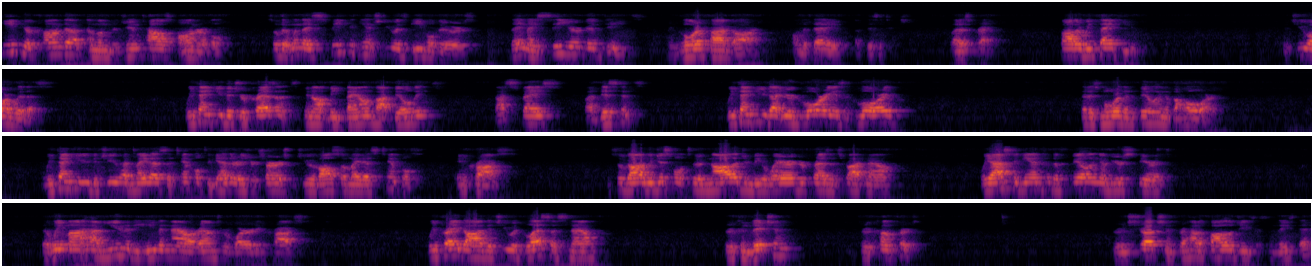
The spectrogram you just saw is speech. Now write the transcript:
Keep your conduct among the Gentiles honorable so that when they speak against you as evildoers, they may see your good deeds and glorify God on the day of visitation. Let us pray. Father, we thank you that you are with us. We thank you that your presence cannot be bound by buildings, by space, by distance. We thank you that your glory is a glory that is more than filling of the whole earth. We thank you that you have made us a temple together as your church, but you have also made us temples in Christ. So, God, we just want to acknowledge and be aware of your presence right now. We ask again for the filling of your Spirit, that we might have unity even now around your word in Christ. We pray, God, that you would bless us now through conviction, through comfort, through instruction for how to follow Jesus in these days.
